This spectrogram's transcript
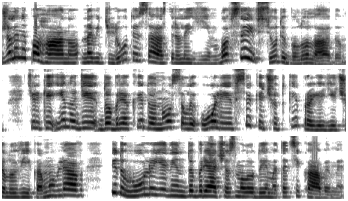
Жили непогано, навіть люди заздрили їм, бо все і всюди було ладом. Тільки іноді добряки доносили Олі всякі чутки про її чоловіка, мовляв, підгулює він добряче з молодими та цікавими.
